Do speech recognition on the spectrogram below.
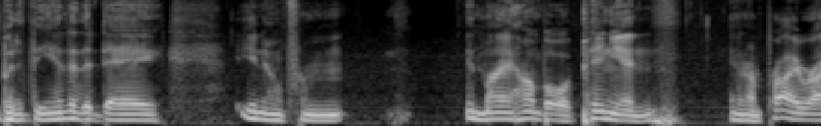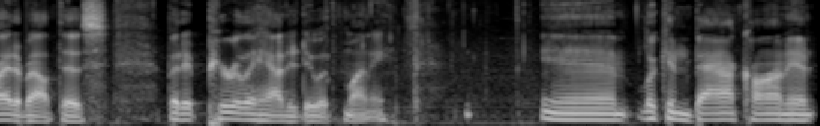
But at the end of the day, you know, from in my humble opinion, and I'm probably right about this, but it purely had to do with money. And looking back on it,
